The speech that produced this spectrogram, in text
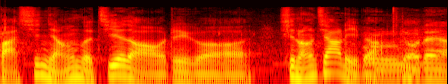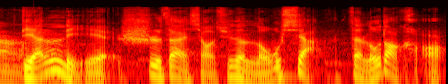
把新娘子接到这个新郎家里边。嗯有这样典礼是在小区的楼下，在楼道口。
